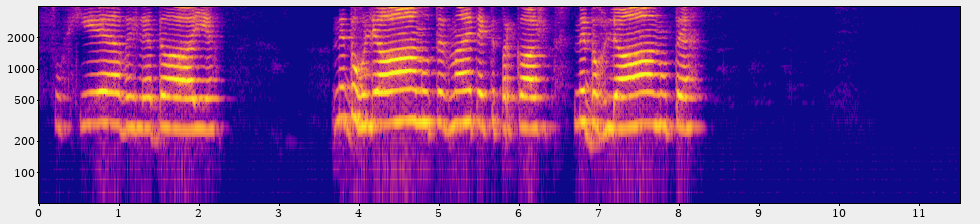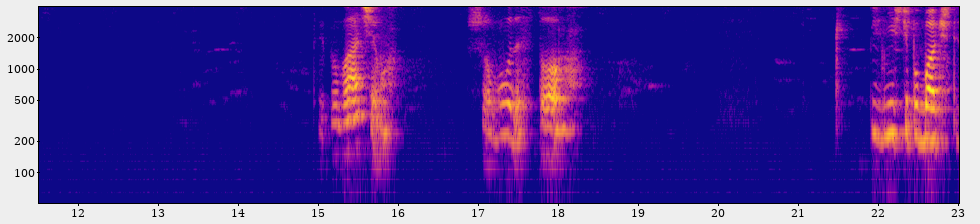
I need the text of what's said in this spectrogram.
сухе виглядає. Недоглянуте, знаєте, як тепер кажуть, недоглянуте. Й побачимо, що буде з того. Пізніше побачите.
